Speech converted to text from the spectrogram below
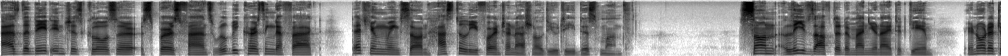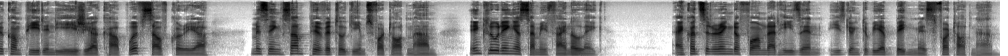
As the date inches closer, Spurs fans will be cursing the fact that Heung-min Son has to leave for international duty this month. Son leaves after the Man United game in order to compete in the Asia Cup with South Korea, missing some pivotal games for Tottenham, including a semi-final leg. And considering the form that he's in, he's going to be a big miss for Tottenham.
